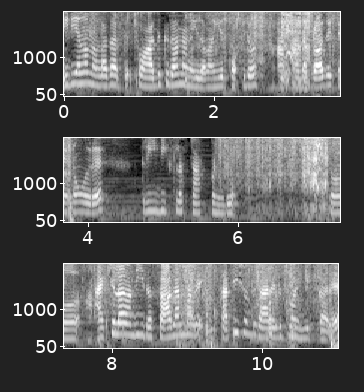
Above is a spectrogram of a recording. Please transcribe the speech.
ஐடியாலாம் நல்லா தான் இருக்குது ஸோ அதுக்கு தான் நாங்கள் இதை வாங்கியிருக்கோம். இதோ அந்த ப்ராஜெக்ட் இன்னும் ஒரு த்ரீ வீக்ஸில் ஸ்டார்ட் பண்ணிடுவோம் ஸோ ஆக்சுவலாக வந்து இதை சாதாரணமாகவே சதீஷ் வந்து வேறு எதுக்கு வாங்கியிருக்காரு?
